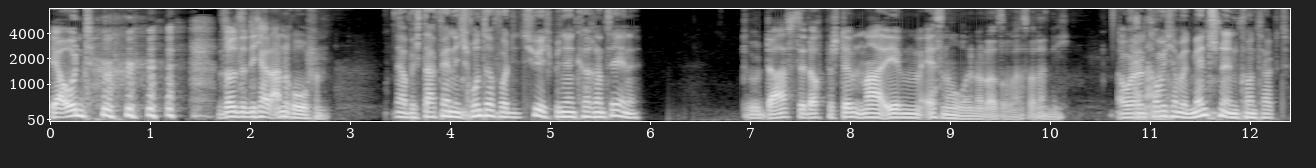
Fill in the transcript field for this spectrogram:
Ja und? Soll sie dich halt anrufen. Aber ich darf ja nicht runter vor die Tür, ich bin ja in Quarantäne. Du darfst dir doch bestimmt mal eben Essen holen oder sowas, oder nicht? Aber dann Keine komme ich ja mit Menschen in Kontakt.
